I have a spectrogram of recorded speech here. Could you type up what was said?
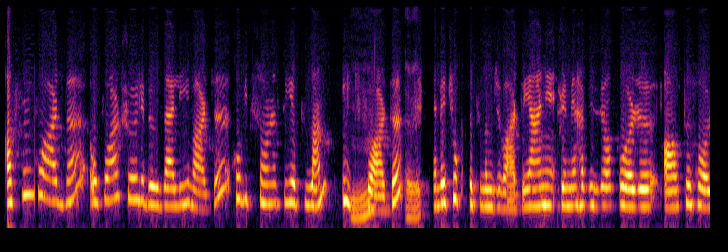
Aslında fuarda o fuar şöyle bir özelliği vardı. Covid sonrası yapılan ilk Hı-hı. fuardı. Evet. Ve çok katılımcı vardı. Yani Premier Vizyon Fuarı 6 hol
